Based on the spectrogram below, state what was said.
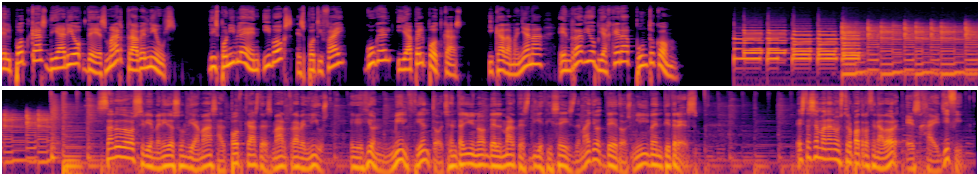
el podcast diario de Smart Travel News, disponible en iVoox, Spotify, Google y Apple Podcast, y cada mañana en radioviajera.com. Saludos y bienvenidos un día más al podcast de Smart Travel News, edición 1181 del martes 16 de mayo de 2023. Esta semana nuestro patrocinador es HiGiffy.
